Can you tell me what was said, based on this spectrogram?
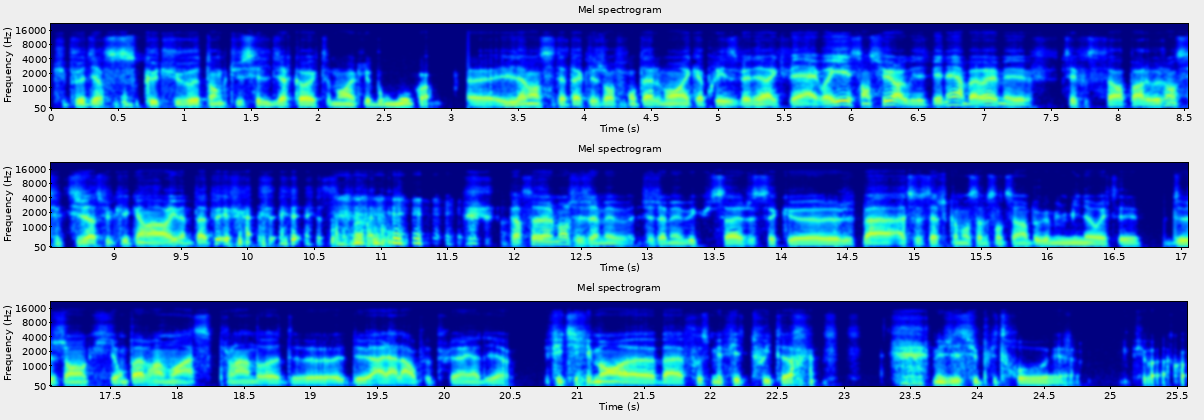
tu peux dire ce que tu veux tant que tu sais le dire correctement avec les bons mots, quoi. Euh, évidemment, si tu attaques les gens frontalement et qu'après ils se vénèrent et que tu fais, ah, voyez, censure, vous êtes vénère, bah ouais, mais tu sais, faut savoir parler aux gens. Si, j'insulte quelqu'un dans la rue, il va me taper. Personnellement, j'ai jamais, j'ai jamais vécu ça. Je sais que, bah, à ce stade, je commence à me sentir un peu comme une minorité de gens qui n'ont pas vraiment à se plaindre de, ah là là, on peut plus rien dire. Effectivement, euh, bah, faut se méfier de Twitter, mais j'y suis plus trop. Et, euh, et puis voilà quoi.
